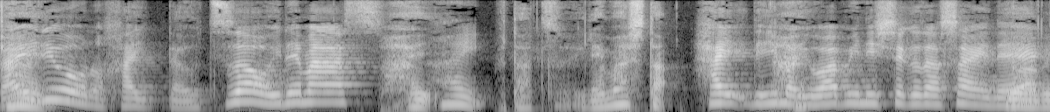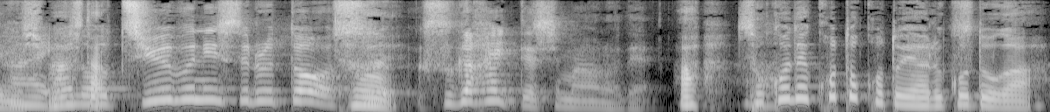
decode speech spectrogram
材料の入った器を入れます。はい、はい。二つ入れました。はい、で今弱火にしてくださいね、弱火にしました。あの中火にすると酢,、はい。酢が入ってしまうので。あそこでコトコトやることが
